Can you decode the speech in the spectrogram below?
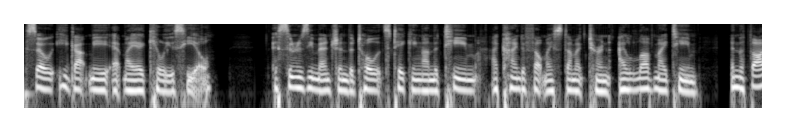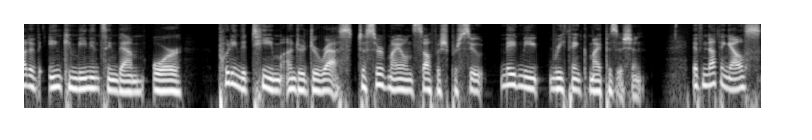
So he got me at my Achilles heel. As soon as he mentioned the toll it's taking on the team, I kind of felt my stomach turn. I love my team, and the thought of inconveniencing them or putting the team under duress to serve my own selfish pursuit made me rethink my position. If nothing else,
